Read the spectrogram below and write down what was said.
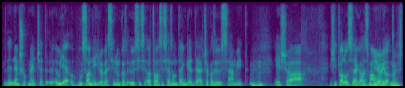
De nem sok meccset. Ugye 24-ről beszélünk, az őszi, a tavaszi szezont engedd el, csak az ősz számít. Uh-huh. És a, és itt valószínűleg az van, ja, hogy ott, most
